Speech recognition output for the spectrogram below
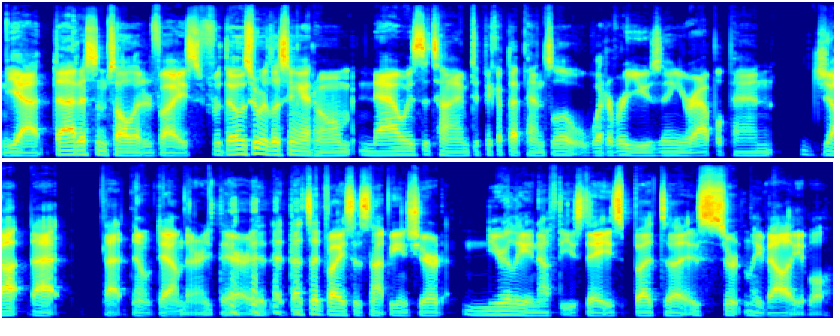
yeah, that is some solid advice. For those who are listening at home, now is the time to pick up that pencil, whatever you're using, your Apple Pen, jot that that note down there right there. that's advice that's not being shared nearly enough these days, but uh, is certainly valuable.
